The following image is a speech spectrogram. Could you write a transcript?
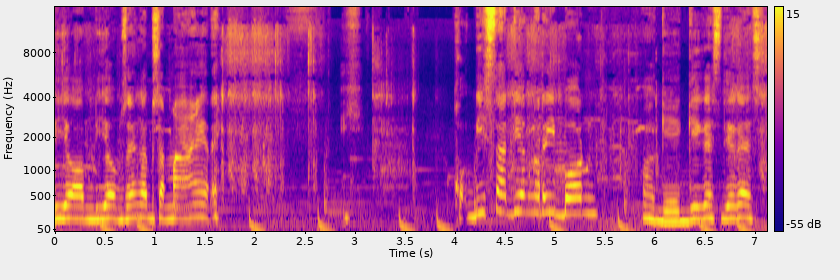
diom diom. Saya nggak bisa main. Eh. Ih, kok bisa dia ngeribon wah GG guys dia guys.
